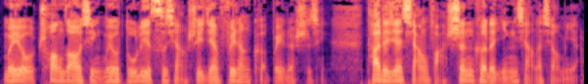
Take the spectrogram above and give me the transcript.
没有创造性，没有独立思想，是一件非常可悲的事情。他这些想法深刻的影响了小米尔。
